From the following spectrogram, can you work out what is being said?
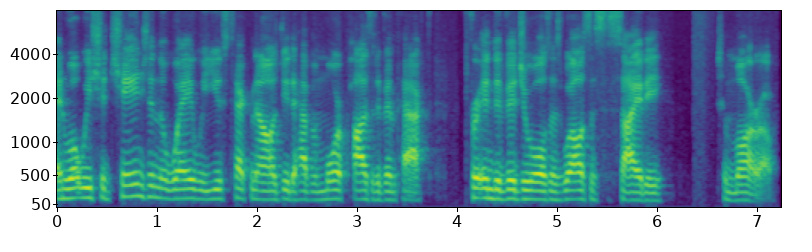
and what we should change in the way we use technology to have a more positive impact for individuals as well as a society tomorrow.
